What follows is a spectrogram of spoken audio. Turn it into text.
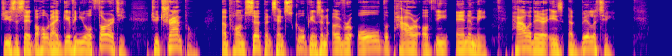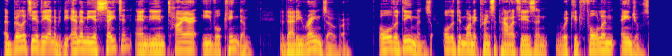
Jesus said, Behold, I have given you authority to trample upon serpents and scorpions and over all the power of the enemy. Power there is ability. Ability of the enemy. The enemy is Satan and the entire evil kingdom that he reigns over. All the demons, all the demonic principalities and wicked fallen angels.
